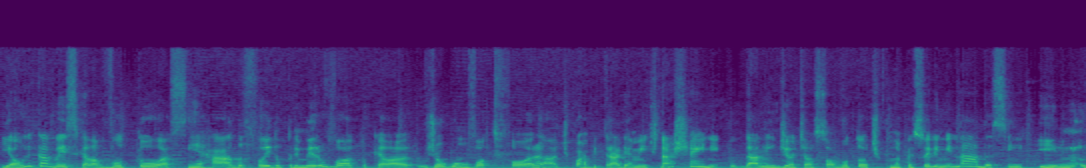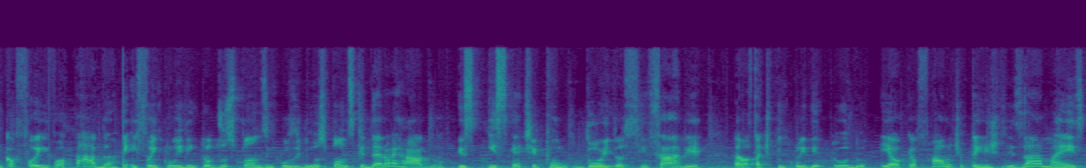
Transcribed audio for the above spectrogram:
E a única vez que ela votou assim errado foi do primeiro voto, que ela jogou um voto fora, tipo, arbitrariamente na Shane. Dali em diante ela só votou, tipo, na pessoa eliminada, assim. E nunca foi votada. E foi incluída em todos os planos, inclusive nos planos que deram errado. Isso, isso que é, tipo, doido, assim, sabe? Ela tá, tipo, incluída em tudo. E é o que eu falo, tipo, tem gente que diz, ah, mas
